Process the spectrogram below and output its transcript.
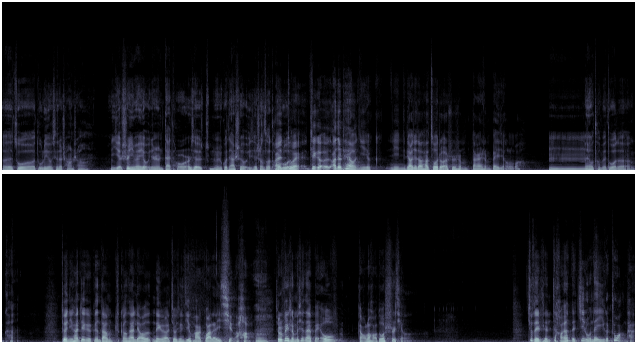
呃，做独立游戏的厂商，也是因为有一些人带头，而且那个国家是有一些政策投哎，入的。对，这个 Undertale，你你你了解到它作者是什么大概什么背景了吗？嗯，没有特别多的看，对，你看这个跟咱们刚才聊那个九星计划挂在一起了哈，嗯 就是为什么现在北欧搞了好多事情，就得人好像得进入那一个状态。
